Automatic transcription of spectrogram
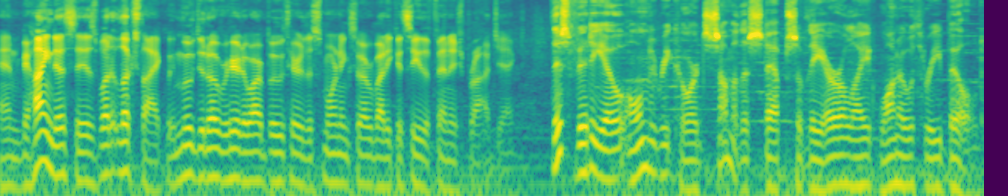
And behind us is what it looks like. We moved it over here to our booth here this morning so everybody could see the finished project. This video only records some of the steps of the Aerolite 103 build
